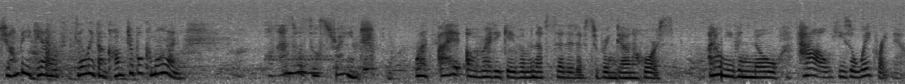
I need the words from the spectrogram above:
jumpy. He can't hold still. He's uncomfortable. Come on. Well, that's what's so strange. What? I already gave him enough sedatives to bring down a horse. I don't even know how he's awake right now.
